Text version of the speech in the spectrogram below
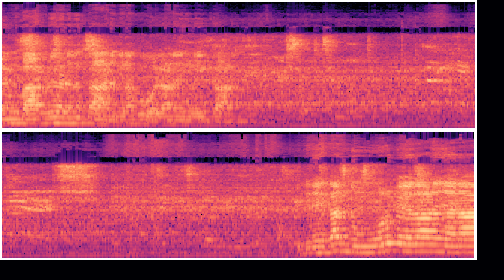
എംബാപ്പി കിടന്ന് കാണിക്കുന്ന പോലാണ് നിങ്ങൾ ഈ കാണുന്നത്. ഇതിനേക്കാൾ നൂറ് പേരാണ് ഞാൻ ആ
